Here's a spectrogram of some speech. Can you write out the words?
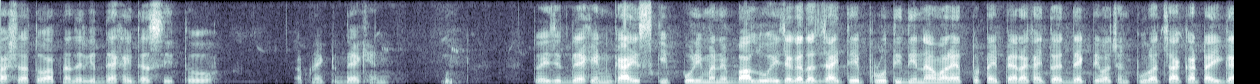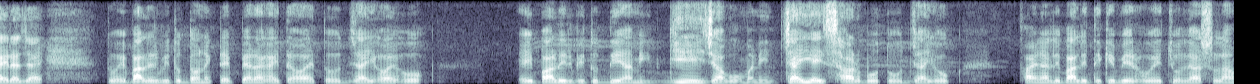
বাসা, তো আপনাদেরকে দেখাইতেছি, তো আপনি একটু দেখেন। তো এই যে দেখেন গাইস কি পরিমাণে বালু এই জায়গাটা যাইতে প্রতিদিন আমার এতটাই প্যারা খাইতে দেখতে পাচ্ছেন পুরা চাকাটাই গায়রা যায়। তো এই বালির ভিতর দিয়ে অনেকটাই প্যারা খাইতে হয়। তো যাই হয় হোক, এই বালির ভিতর দিয়ে আমি গিয়েই যাব মানে যাইয়াই ছাড়বো। তো যাই হোক ফাইনালি বালি থেকে বের হয়ে চলে আসলাম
